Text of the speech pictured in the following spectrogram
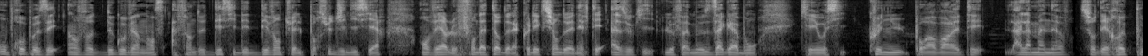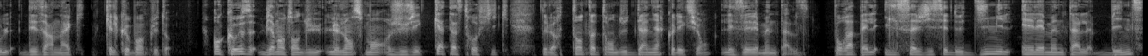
ont proposé un vote de gouvernance afin de décider d'éventuelles poursuites judiciaires envers le fondateur de la collection de NFT Azuki, le fameux Zagabon, qui est aussi connu pour avoir été à la manœuvre sur des rug des arnaques, quelques mois plus tôt. En cause, bien entendu, le lancement jugé catastrophique de leur tant attendue dernière collection, les Elementals. Pour rappel, il s'agissait de 10 000 Elemental Beans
